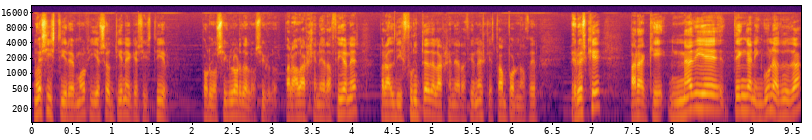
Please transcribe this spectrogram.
no existiremos y eso tiene que existir por los siglos de los siglos, para las generaciones, para el disfrute de las generaciones que están por nacer. Pero es que, para que nadie tenga ninguna duda,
